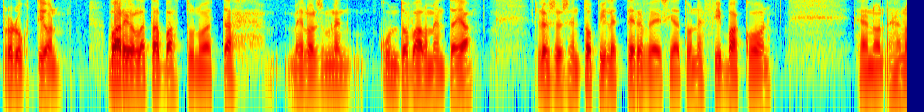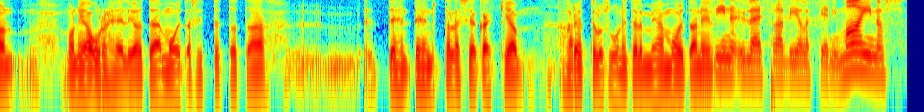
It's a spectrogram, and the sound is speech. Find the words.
produktion varjolla tapahtunut, että meillä oli semmoinen kuntovalmentaja Lösösen Topille terveisiä tuonne Fibakoon. Hän on, hän on monia urheilijoita ja muita sitten tota, tehnyt, tehnyt tällaisia kaikkia harjoittelusuunnitelmia ja muita. Niin, Siinä Yleisradiolle pieni mainos.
